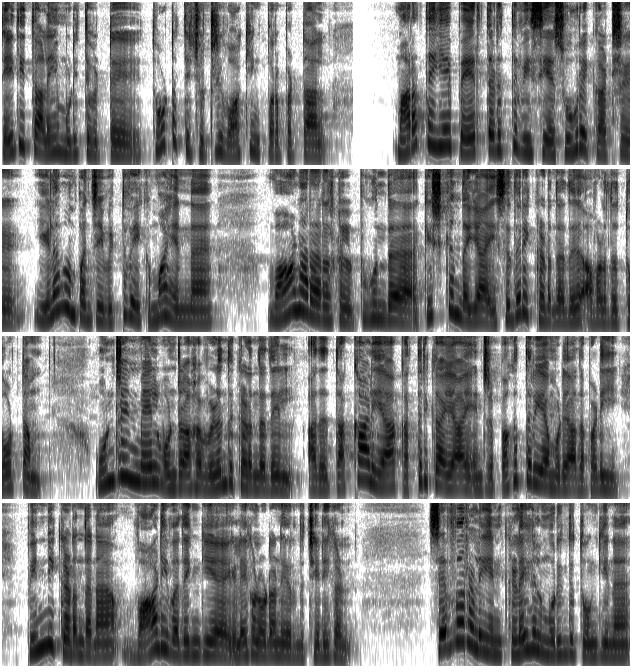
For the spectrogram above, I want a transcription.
செய்தித்தாளையும் முடித்துவிட்டு தோட்டத்தை சுற்றி வாக்கிங் புறப்பட்டாள். மரத்தையே பெயர்த்தெடுத்து வீசிய சூறைக்காற்று இளவம் பஞ்சை விட்டு வைக்குமா என்ன? வானரர்கள் புகுந்த கிஷ்கந்தையாய் சிதறிக் கிடந்தது அவளது தோட்டம். ஒன்றின் மேல் ஒன்றாக விழுந்து கிடந்ததில் அது தக்காளியா கத்திரிக்காயா என்று பகுத்தறிய முடியாதபடி பின்னி கிடந்தன வாடி வதங்கிய இலைகளுடன் இருந்த செடிகள். செவ்வரளியின் கிளைகள் முறிந்து தொங்கின.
